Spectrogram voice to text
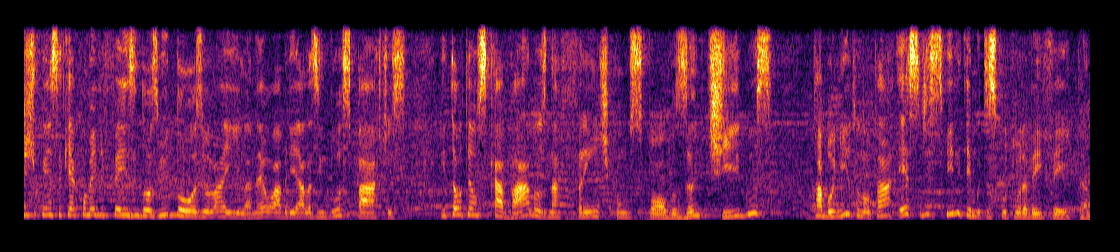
gente pensa que é como ele fez em 2012, o Laíla, né? O abre alas em duas partes. Então tem os cavalos na frente com os povos antigos. Tá bonito, não tá? Esse desfile tem muita escultura bem feita.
